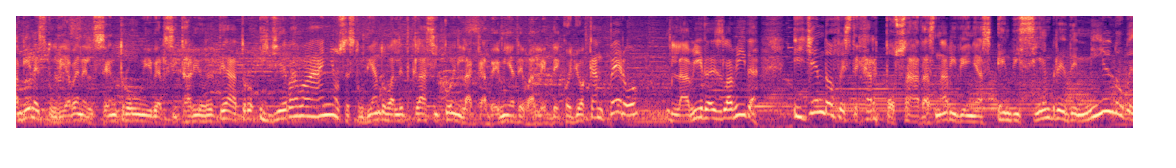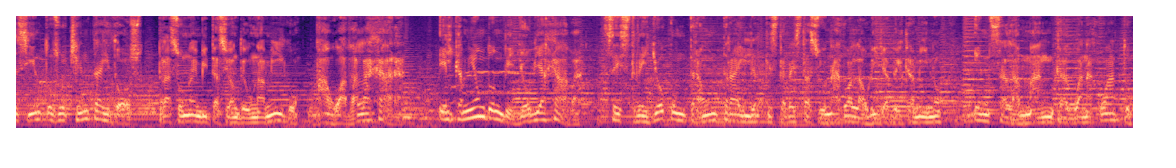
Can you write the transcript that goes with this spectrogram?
También estudiaba en el Centro Universitario de Teatro y llevaba años estudiando ballet clásico en la Academia de Ballet de Coyoacán, pero la vida es la vida. Y yendo a festejar posadas navideñas en diciembre de 1982, tras una invitación de un amigo a Guadalajara, el camión donde yo viajaba se estrelló contra un tráiler que estaba estacionado a la orilla del camino en Salamanca, Guanajuato.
